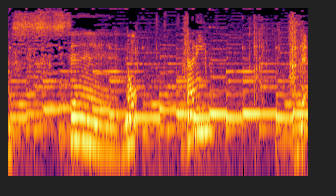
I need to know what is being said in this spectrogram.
いきます。せーの、ダリン。外れ。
